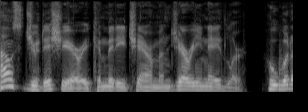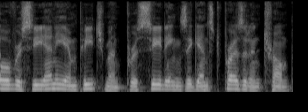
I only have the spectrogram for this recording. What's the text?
House Judiciary Committee Chairman Jerry Nadler, who would oversee any impeachment proceedings against President Trump,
